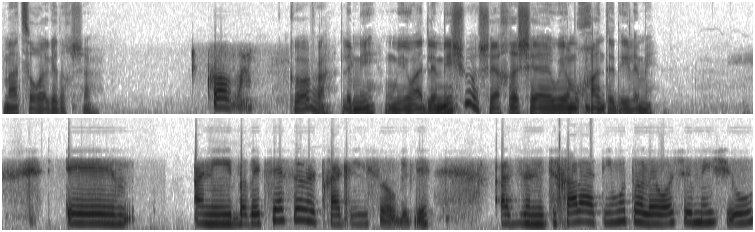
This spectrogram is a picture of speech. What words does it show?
מה את צורגת עכשיו? כובע. כובע. למי? הוא מיועד למישהו, או שאחרי שהוא יהיה מוכן תדעי למי? אה, אני בבית ספר התחלתי לסוג את זה, אז אני צריכה להתאים אותו לראש של מישהו,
